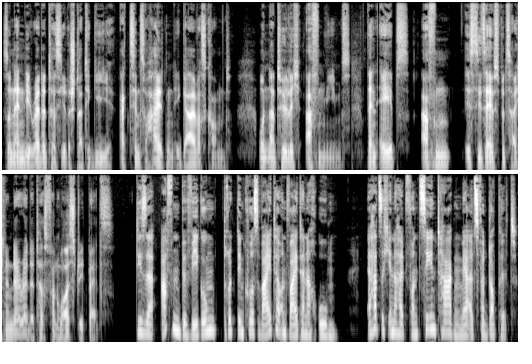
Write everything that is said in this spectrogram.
so nennen die Redditors ihre Strategie, Aktien zu halten, egal was kommt. Und natürlich Affen-Memes, denn Apes, Affen, ist die Selbstbezeichnung der Redditors von Wall Street Bets. Diese Affenbewegung drückt den Kurs weiter und weiter nach oben. Er hat sich innerhalb von zehn Tagen mehr als verdoppelt.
